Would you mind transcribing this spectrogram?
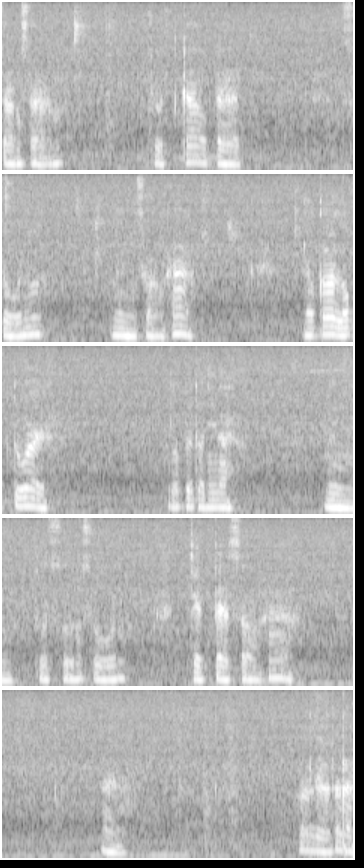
สามสามจุดเก้าแปดศูนย์หนึ่งสองห้า แล้วก็ลบด้วย ลบด้วยตัวนี้นะหนึ่งจุดศูนย์ศูนย์เจ็ดแปดสองห้าอ่าก็เหลือเท่าไหร่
